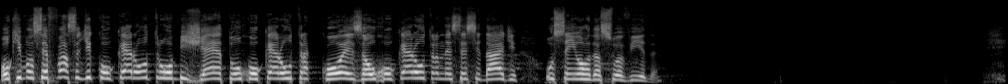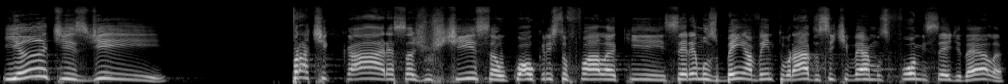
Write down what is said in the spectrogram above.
ou que você faça de qualquer outro objeto, ou qualquer outra coisa, ou qualquer outra necessidade, o Senhor da sua vida. E antes de praticar essa justiça, o qual Cristo fala que seremos bem-aventurados se tivermos fome e sede dela,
